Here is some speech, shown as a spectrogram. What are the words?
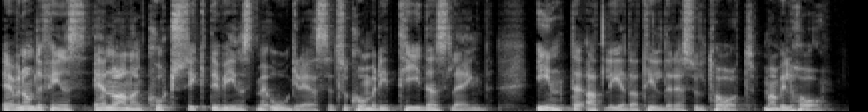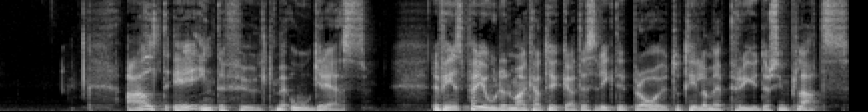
Även om det finns en och annan kortsiktig vinst med ogräset så kommer det i tidens längd inte att leda till det resultat man vill ha. Allt är inte fult med ogräs. Det finns perioder då man kan tycka att det ser riktigt bra ut och till och med pryder sin plats.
